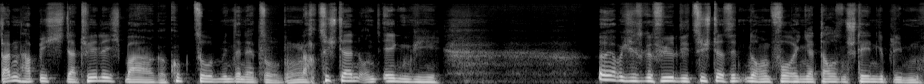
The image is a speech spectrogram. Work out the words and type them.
dann habe ich natürlich mal geguckt, so im Internet, so nach Züchtern und irgendwie äh, habe ich das Gefühl, die Züchter sind noch im vorigen Jahrtausend stehen geblieben.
